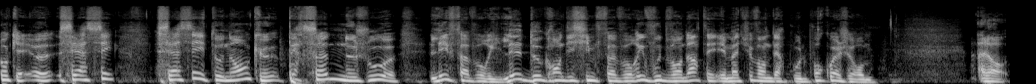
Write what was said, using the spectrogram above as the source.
Ok, euh, c'est assez, c'est assez étonnant que personne ne joue les favoris, les deux grandissimes favoris, Wout van Aert et, et Mathieu Van Der Poel. Pourquoi, Jérôme? Alors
